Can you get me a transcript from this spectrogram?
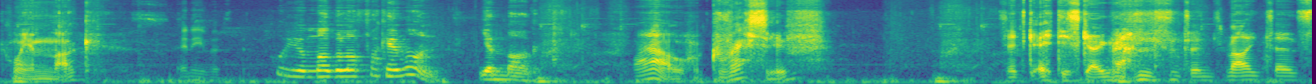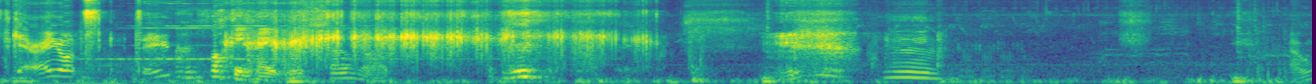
Call me a mug. any of us. Who you muggle or fucking one? You mug. Wow, aggressive. Ed, Ed going round and turns nine turns to get where he wants to get to. I fucking hate you so much. Oh,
